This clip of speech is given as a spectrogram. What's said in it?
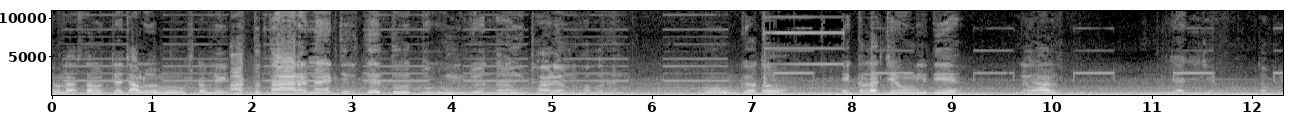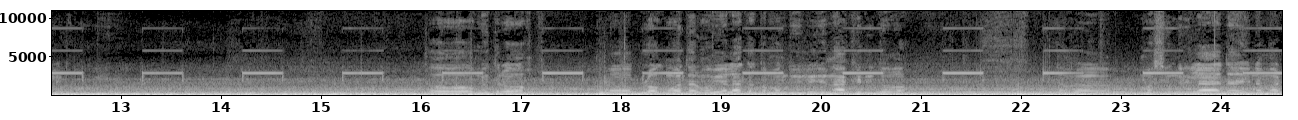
હવે નાસ્તાનું ત્યાં ચાલુ હોય મોસ્ટલી આ તો તારા નાઈટ જેવી કે તું તું ઊંઘ્યો ને તને ઉઠાડે અમને ખબર હે ને? હું ઊંઘ્યો તો એક કલાક જે ઊંઘ લીધી છે હાલ ત્યાં જઈએ. તો મિત્રો બ્લોગમાં અત્યારમાં વહેલા તો તમને જોઈ લીધું નાખી દીધો. હો. મશીનરી લાયા હતા એના થયો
